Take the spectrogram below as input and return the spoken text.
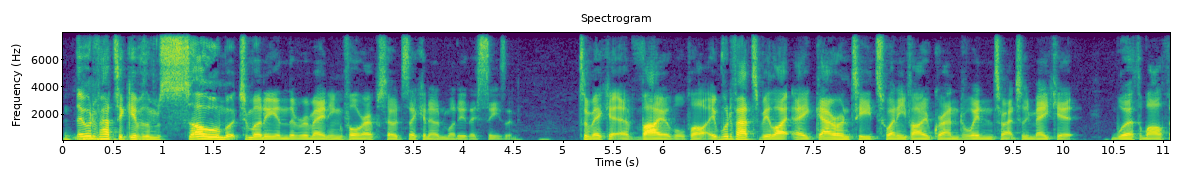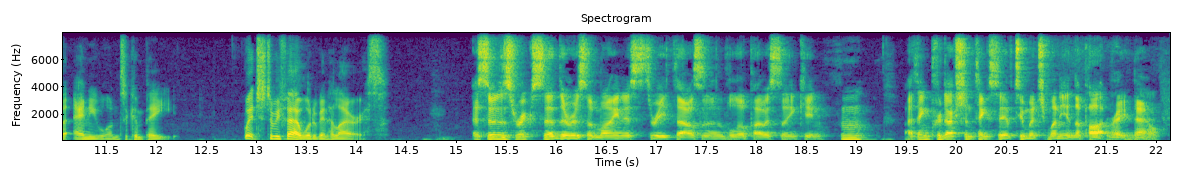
They would have had to give them so much money in the remaining four episodes they can earn money this season to make it a viable pot. It would have had to be like a guaranteed 25 grand win to actually make it worthwhile for anyone to compete. Which, to be fair, would have been hilarious. As soon as Rik said there was a minus 3,000 envelope, I was thinking, hmm, I think production thinks they have too much money in the pot right now.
